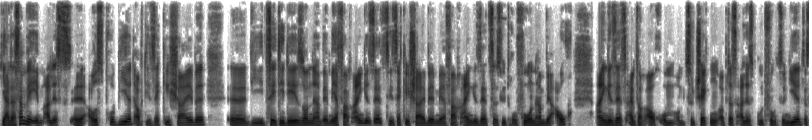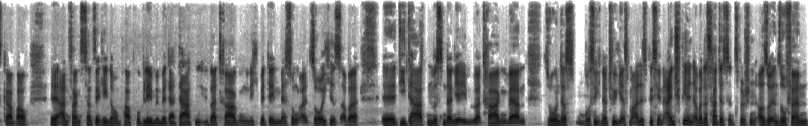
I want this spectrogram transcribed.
Ja, das haben wir eben alles äh, ausprobiert, auch die Secki-Scheibe, äh, die CTD-Sonde haben wir mehrfach eingesetzt, die Secki-Scheibe mehrfach eingesetzt, das Hydrophon haben wir auch eingesetzt, einfach auch um, um zu checken, ob das alles gut funktioniert. Es gab auch äh, anfangs tatsächlich noch ein paar Probleme mit der Datenübertragung, nicht mit den Messungen als solches, aber äh, die Daten müssen dann ja eben übertragen werden. So, und das muss ich natürlich erstmal alles bisschen einspielen, aber das hat es inzwischen. Also insofern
